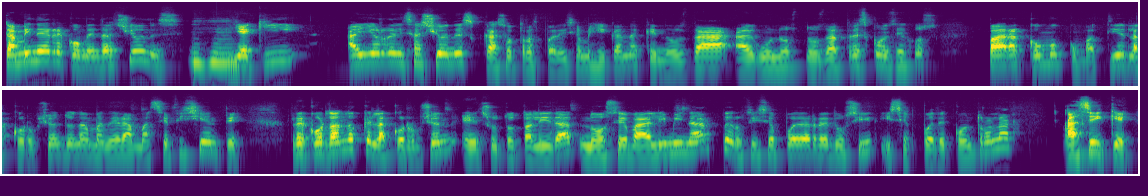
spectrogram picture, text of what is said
También hay recomendaciones y aquí hay organizaciones, caso Transparencia Mexicana, que nos da algunos, nos da tres consejos para cómo combatir la corrupción de una manera más eficiente. Recordando que la corrupción en su totalidad no se va a eliminar, pero sí se puede reducir y se puede controlar. Así que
